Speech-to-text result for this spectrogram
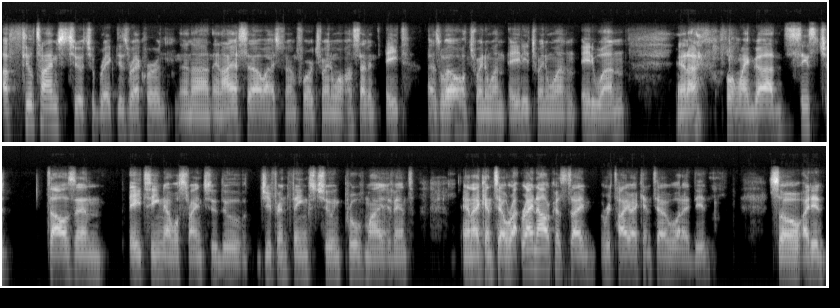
a few times to to break this record, and uh, and ISL I swam for 21.78 as well, 21.80, 21.81, and I oh my god, since 2018 I was trying to do different things to improve my event, and I can tell right, right now because I'm retired, I can tell what I did so I did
